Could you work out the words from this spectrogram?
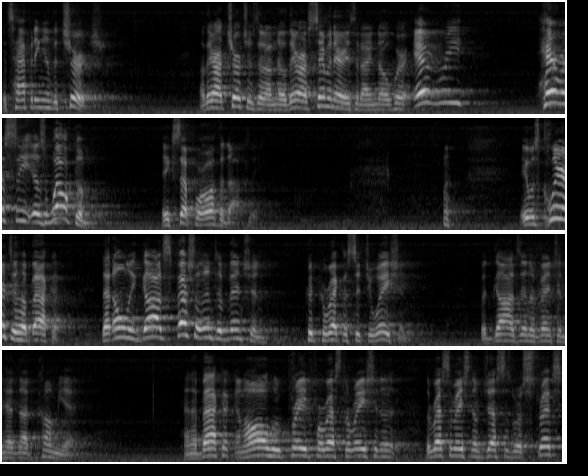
It's happening in the church. Now, there are churches that I know, there are seminaries that I know where every heresy is welcome except for orthodoxy. it was clear to Habakkuk that only God's special intervention could correct the situation, but God's intervention had not come yet. And Habakkuk and all who prayed for restoration, the restoration of justice, were stretched,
